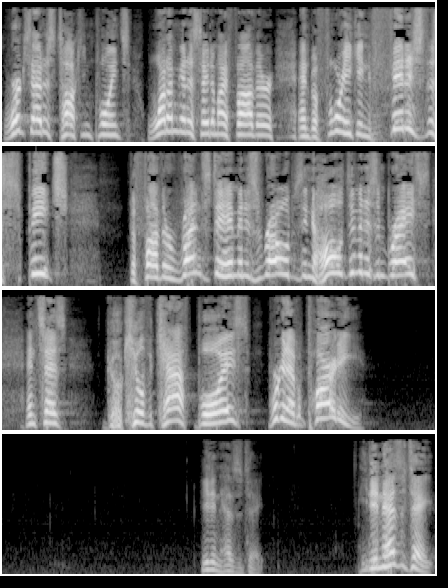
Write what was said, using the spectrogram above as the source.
works out his talking points, what I'm going to say to my father. And before he can finish the speech, the father runs to him in his robes and holds him in his embrace and says, Go kill the calf, boys. We're going to have a party. He didn't hesitate. He didn't hesitate.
